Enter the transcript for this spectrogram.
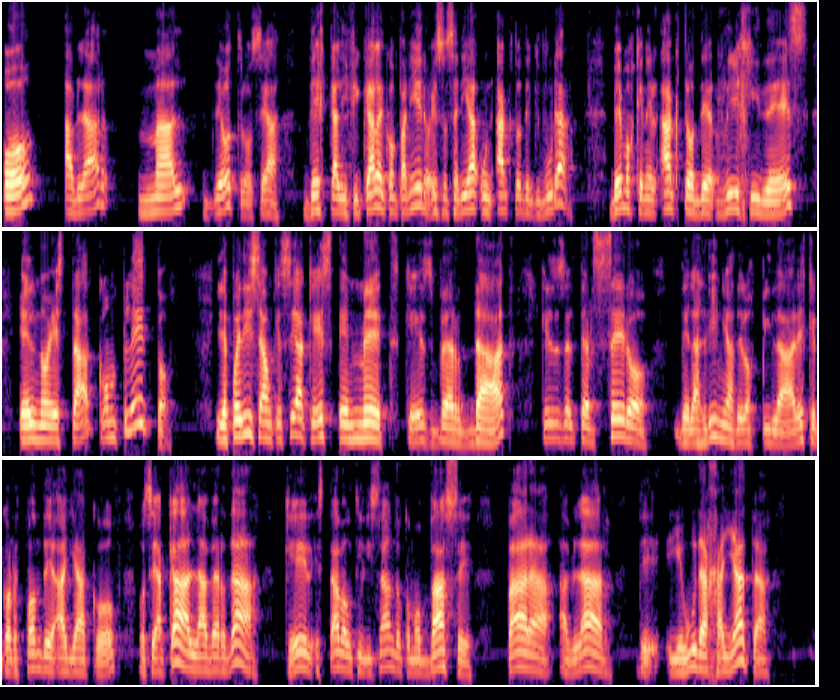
O hablar mal de otro, o sea, descalificar al compañero, eso sería un acto de gvura. Vemos que en el acto de rigidez, él no está completo. Y después dice, aunque sea que es emet, que es verdad, que ese es el tercero de las líneas de los pilares que corresponde a Jacob. O sea, acá la verdad que él estaba utilizando como base para hablar de Yehuda Hayata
